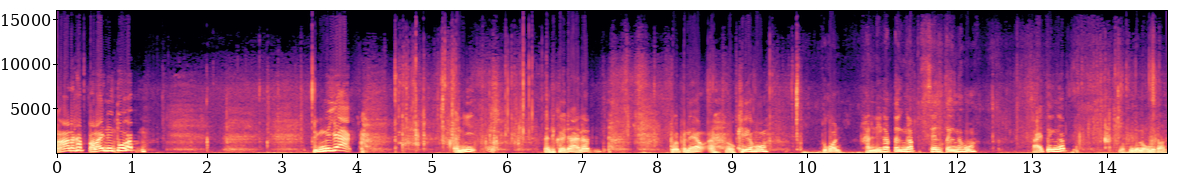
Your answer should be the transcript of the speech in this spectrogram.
มาแล้วครับปลาไหลหนึ่งตัวครับดึงไม่ยาก อันนี้ อันที่เคยได้แล้วปวดไปแล้วอะโอเคครับผม ทุกคนหันนี้ก็ตึงครับ เส้นตึงครับผม สายตึงครับเดี๋ยวผมจะลงไปก่อน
